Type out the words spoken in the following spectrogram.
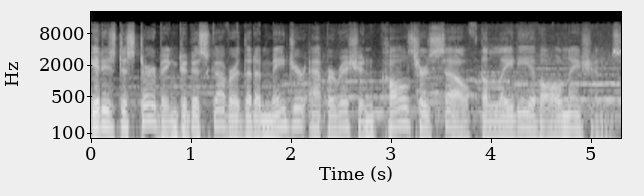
It is disturbing to discover that a major apparition calls herself the Lady of All Nations.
